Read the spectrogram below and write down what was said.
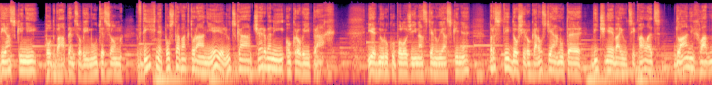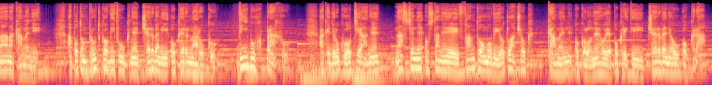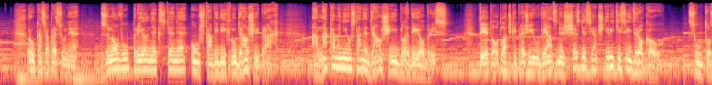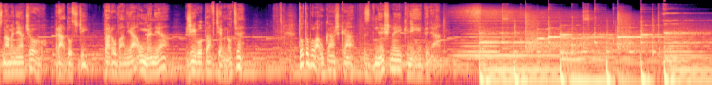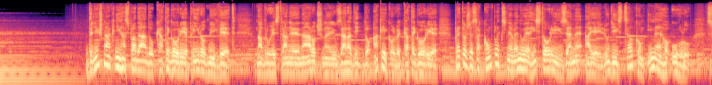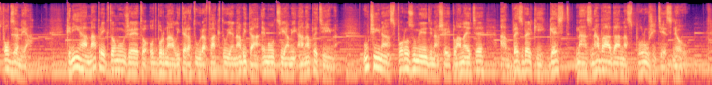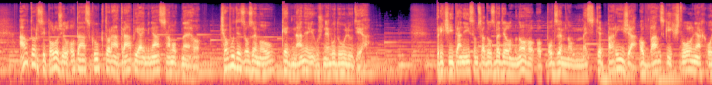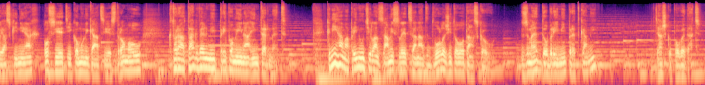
V jaskyni pod vápencovým útesom vdýchne postava, ktorá nie je ľudská, červený okrový prach. Jednu ruku položí na stenu jaskyne, prsty do široka roztiahnuté, vyčnievajúci palec, dláň chladná na kameni. A potom prudko vyfúkne červený oker na ruku. Výbuch prachu. A keď ruku odtiahne, na stene ostane jej fantómový otlačok, kameň okolo neho je pokrytý červeňou okra. Ruka sa presunie. Znovu prílne k stene, ústa vydýchnu ďalší prach. A na kameni ostane ďalší bledý obrys. Tieto otlačky prežijú viac než 64 tisíc rokov. Sú to znamenia čoho? Radosti? Varovania? Umenia? Života v temnote? Toto bola ukážka z dnešnej knihy dňa. Dnešná kniha spadá do kategórie prírodných vied. Na druhej strane je náročné ju zaradiť do akejkoľvek kategórie, pretože sa komplexne venuje histórii Zeme a jej ľudí z celkom iného uhlu, z podzemia. Kniha napriek tomu, že je to odborná literatúra faktu, je nabitá emóciami a napätím. Učí nás porozumieť našej planéte a bez veľkých gest nás nabáda na spolužitie s ňou. Autor si položil otázku, ktorá trápi aj mňa samotného. Čo bude so zemou, keď na nej už nebudú ľudia? Pri čítaní som sa dozvedel mnoho o podzemnom meste Paríža, o banských štôlniach, o jaskyniach, o sieti komunikácie stromov, ktorá tak veľmi pripomína internet. Kniha ma prinútila zamyslieť sa nad dôležitou otázkou. Sme dobrými predkami? Ťažko povedať.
